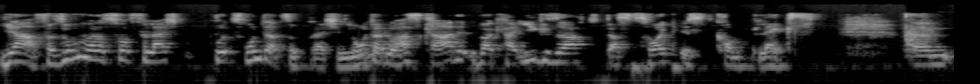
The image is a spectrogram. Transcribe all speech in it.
Ja, versuchen wir das so vielleicht kurz runterzubrechen. Lothar, du hast gerade über KI gesagt, das Zeug ist komplex. Ähm,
